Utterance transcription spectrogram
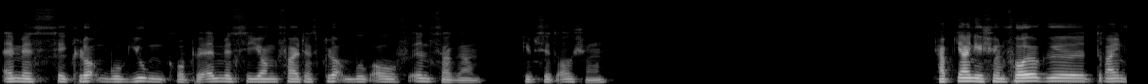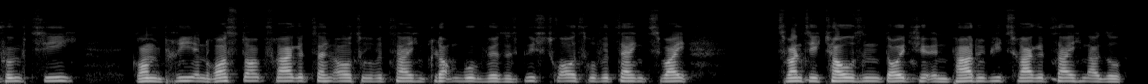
MSC Cloppenburg Jugendgruppe, MSC Young Fighters Cloppenburg auf Instagram. Gibt's jetzt auch schon. Habt ihr eigentlich schon Folge 53 Grand Prix in Rostock, Fragezeichen, Ausrufezeichen, Cloppenburg versus Güstrow, Ausrufezeichen, 2 20.000 Deutsche in Pardubice, Fragezeichen, also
